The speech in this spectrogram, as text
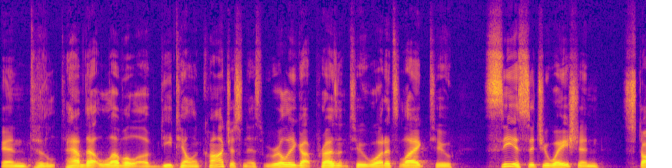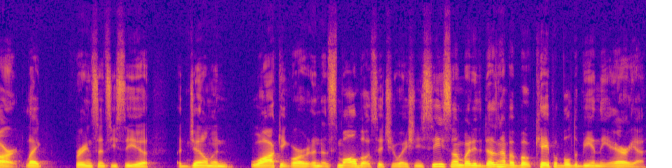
And to, to have that level of detail and consciousness, we really got present to what it's like to see a situation start. Like, for instance, you see a, a gentleman walking, or in a small boat situation, you see somebody that doesn't have a boat capable to be in the area.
